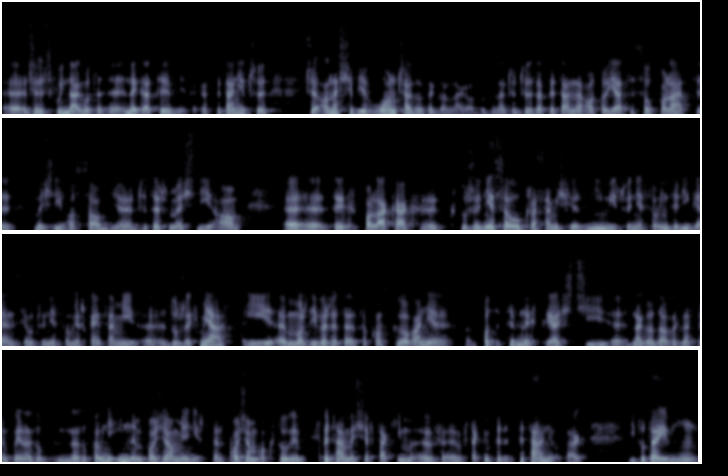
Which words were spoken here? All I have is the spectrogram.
e, czy swój naród e, negatywnie. Teraz pytanie, czy, czy ona siebie włącza do tego narodu? To znaczy, czy zapytana o to, jacy są Polacy, myśli o sobie, czy też myśli o tych Polakach, którzy nie są klasami średnimi, czy nie są inteligencją, czy nie są mieszkańcami dużych miast. I możliwe, że to, to konstruowanie pozytywnych treści narodowych następuje na, na, zupełnie innym poziomie niż ten poziom, o który pytamy się w takim, w, w takim pytaniu. Tak? I tutaj mm,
